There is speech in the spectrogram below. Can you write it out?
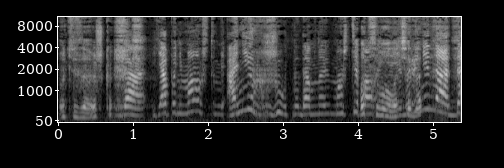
Утязаюшка. Да, я понимала, что мне- они ржут надо мной. Может, тебе Вот сволочи, Я говорю, да? не надо,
